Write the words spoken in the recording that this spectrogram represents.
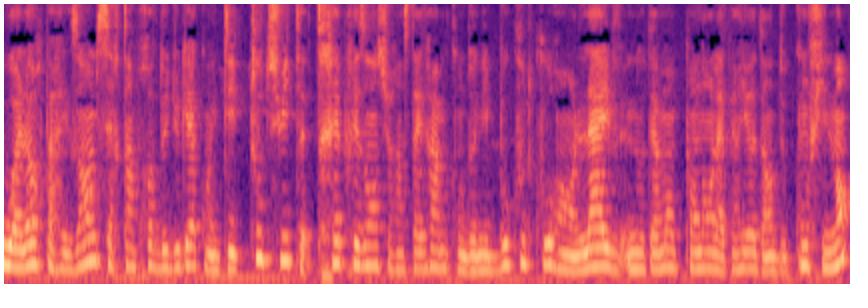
Ou alors, par exemple, certains profs de yoga qui ont été tout de suite très présents sur Instagram, qui ont donné beaucoup de cours en live, notamment pendant la période hein, de confinement,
